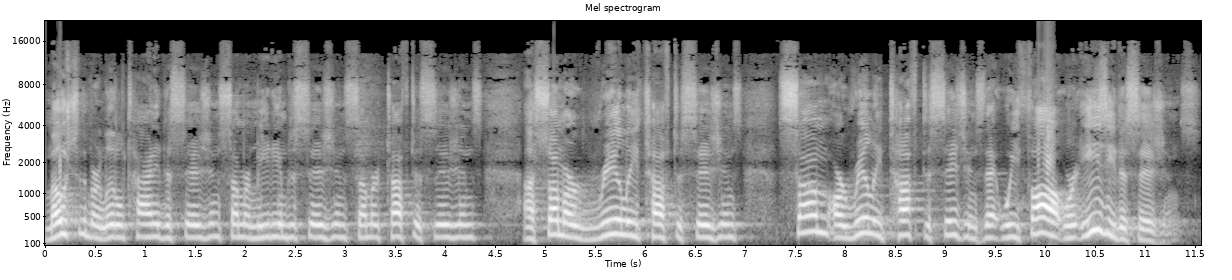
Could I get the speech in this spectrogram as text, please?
Most of them are little tiny decisions, some are medium decisions, some are tough decisions, uh, some are really tough decisions. Some are really tough decisions that we thought were easy decisions.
